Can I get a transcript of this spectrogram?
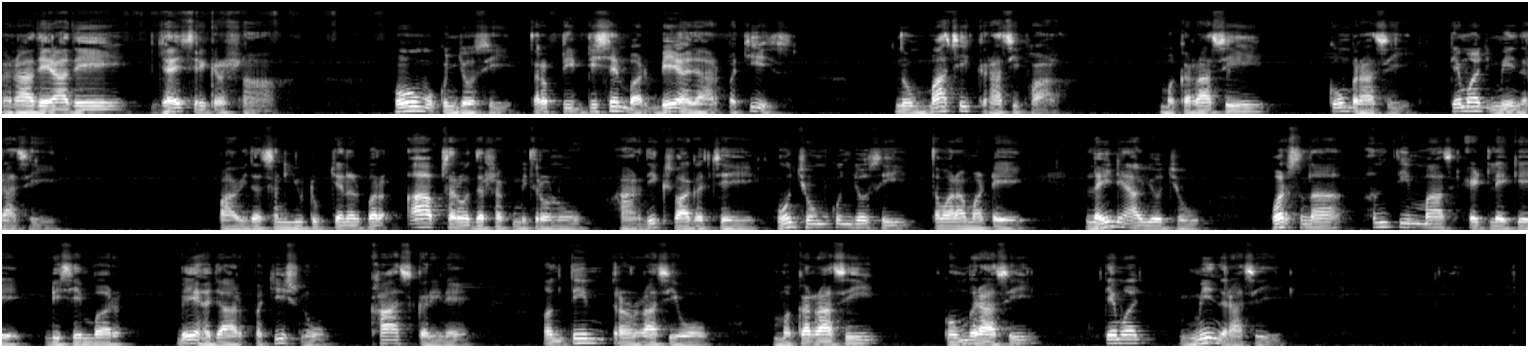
રાધે રાધે, જય શ્રી કૃષ્ણ. હું મુકુંદ જોશી, તરફથી ડિસેમ્બર બે હજાર પચીસનું માસિક રાશિફળ. મકર રાશિ, કુંભ રાશિ, તેમજ મીન રાશિ. પાવી દર્શન યુટ્યુબ ચેનલ પર આપ સર્વ દર્શક મિત્રોનું હાર્દિક સ્વાગત છે. હું છું મુકુંદ જોશી. તમારા માટે લઈને આવ્યો છું વર્ષના અંતિમ માસ એટલે કે ડિસેમ્બર બે હજાર પચીસનું ખાસ કરીને અંતિમ ત્રણ રાશિઓ મકર રાશિ, કુંભ રાશિ તેમજ મીન રાશિ.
